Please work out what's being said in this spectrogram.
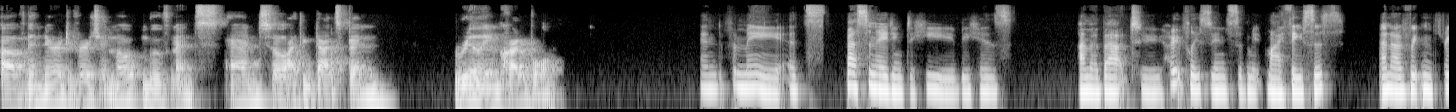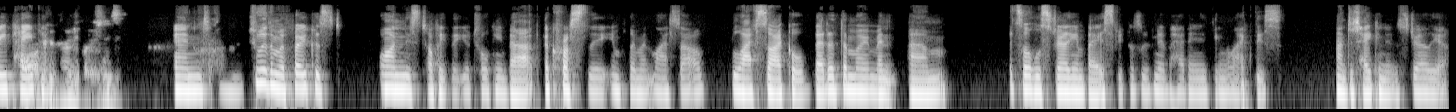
of the neurodivergent mo- movements. And so i think that's been really incredible. And for me it's fascinating to hear because i'm about to hopefully soon submit my thesis and i've written three papers. oh, and two of them are focused on this topic that you're talking about across the implement lifestyle life cycle. But at the moment, um, it's all Australian based because we've never had anything like this undertaken in Australia.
